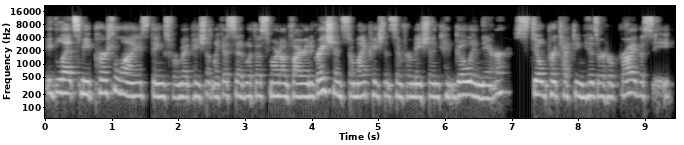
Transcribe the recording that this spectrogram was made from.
It lets me personalize things for my patient, like I said, with a SMART on FHIR integration. So my patient's information can go in there, still protecting his or her privacy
